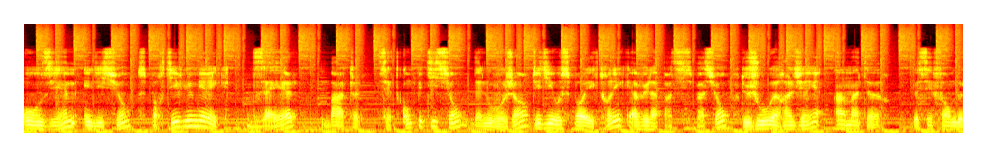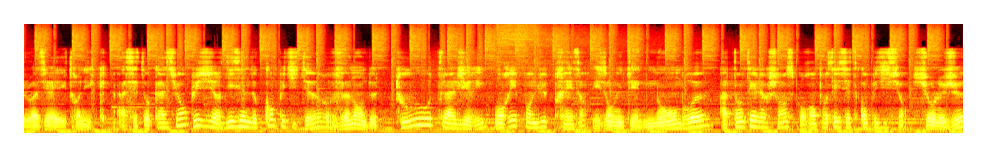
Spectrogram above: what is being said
11e édition sportive numérique. Zaire Battle. Cette compétition des nouveaux genres dédiée au sport électronique a vu la participation de joueurs algériens amateurs de ces formes de loisirs électroniques. À cette occasion, plusieurs dizaines de compétiteurs venant de toute l'Algérie ont répondu présents. Ils ont été nombreux à tenter leur chance pour remporter cette compétition. Sur le jeu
